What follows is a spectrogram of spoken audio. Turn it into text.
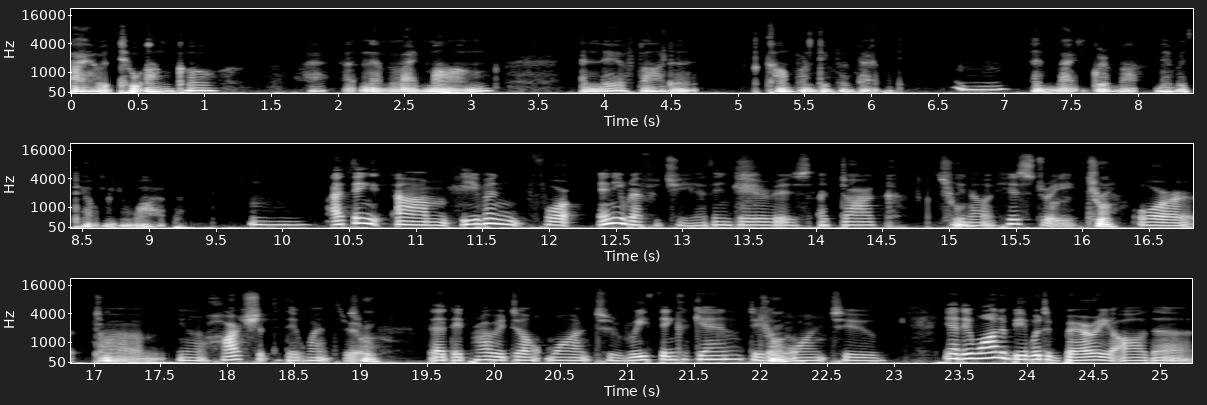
I have two uncle, uh, and my mom, and their father come from different family. Mm-hmm. And my grandma never tell me what happened. Mm-hmm. I think um, even for any refugee, I think there is a dark, True. you know, history True. or True. um, you know hardship that they went through True. That they probably don't want to rethink again. They don't want to. Yeah, they want to be able to bury all the,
